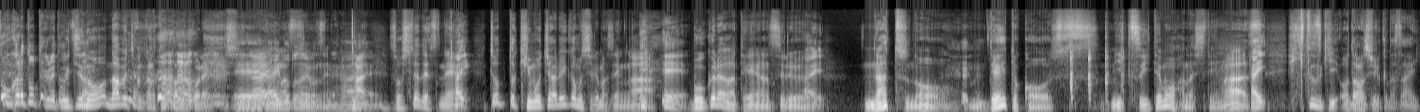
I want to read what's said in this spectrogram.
そこから取ってくれたうちの鍋ちゃんから取ったのこれ。違いますよね。そしてですねちょっと気持ち悪いかもしれませんが僕らが提案する夏のデートコースについてもお話しています。引き続きお楽しみください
